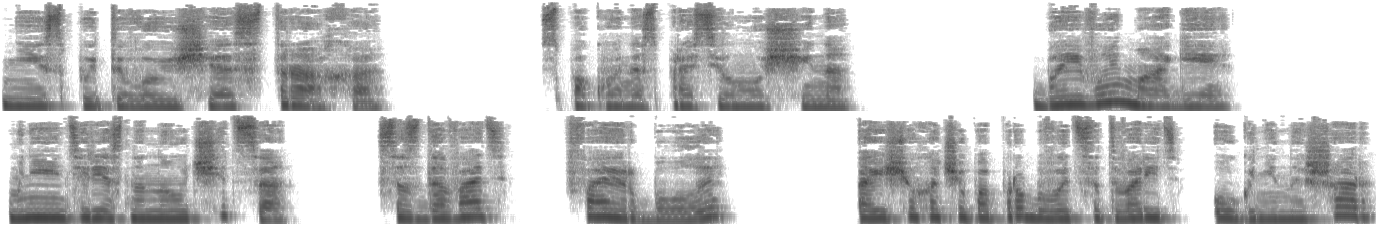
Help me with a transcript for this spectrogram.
не испытывающая страха? Спокойно спросил мужчина. Боевой магии. Мне интересно научиться создавать фаерболы, а еще хочу попробовать сотворить огненный шар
